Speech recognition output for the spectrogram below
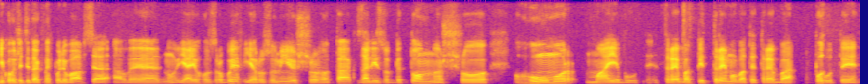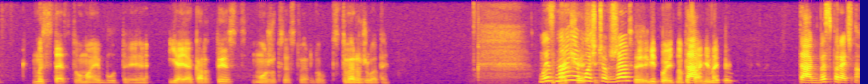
Ніколи в житті так не хвилювався, але ну я його зробив. і Я розумію, що так залізобетонно, що гумор має бути. Треба підтримувати, треба бути. Мистецтво має бути. Я як артист можу це стверджувати. Ми знаємо, що вже Це відповідь на Так. питання. на Так, безперечно.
